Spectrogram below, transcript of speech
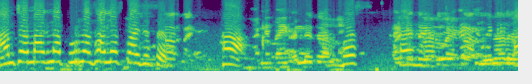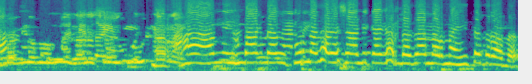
आमच्या मागण्या पूर्ण झाल्याच पाहिजे सर. हा. बस. काय नाही हा. आम्ही मागण्या पूर्ण झाल्याशिवाय आम्ही काय घरला जाणार नाही इथंच राहणार.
